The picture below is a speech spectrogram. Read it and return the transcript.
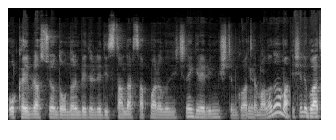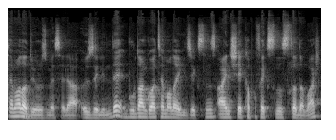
o kalibrasyonda onların belirlediği standart sapma aralığının içine girebilmiştim Guatemala'da ama e şimdi Guatemala diyoruz mesela özelinde. Buradan Guatemala'ya gideceksiniz. Aynı şey Cup of Excellence'da da var.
